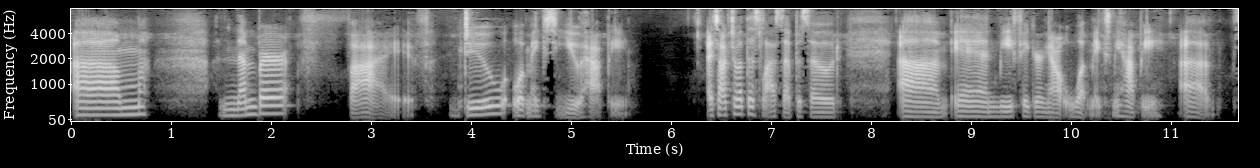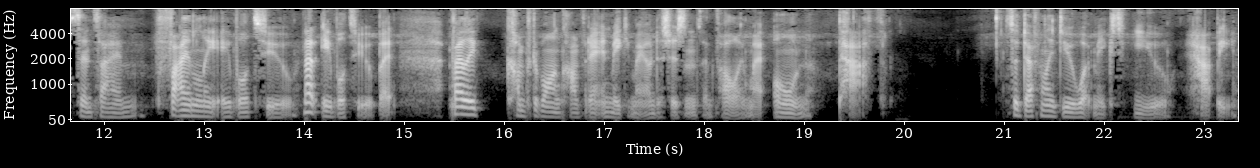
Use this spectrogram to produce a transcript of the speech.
um, number five, do what makes you happy. I talked about this last episode um, and me figuring out what makes me happy uh, since I'm finally able to, not able to, but finally comfortable and confident in making my own decisions and following my own path. So definitely do what makes you happy.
